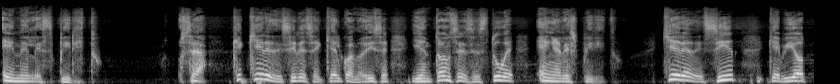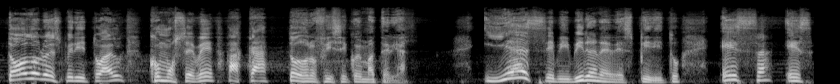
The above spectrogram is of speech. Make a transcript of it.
en el Espíritu. O sea, ¿qué quiere decir Ezequiel cuando dice, y entonces estuve en el Espíritu? Quiere decir que vio todo lo espiritual como se ve acá todo lo físico y material. Y ese vivir en el Espíritu, esa es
